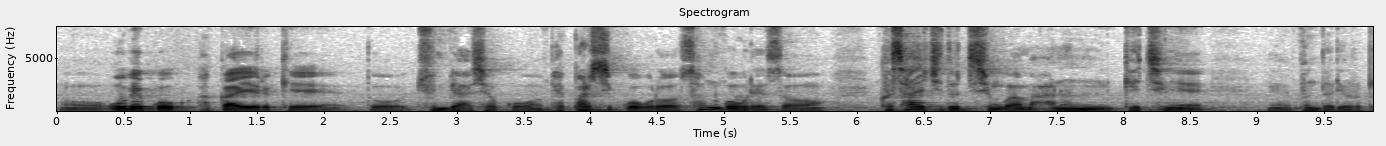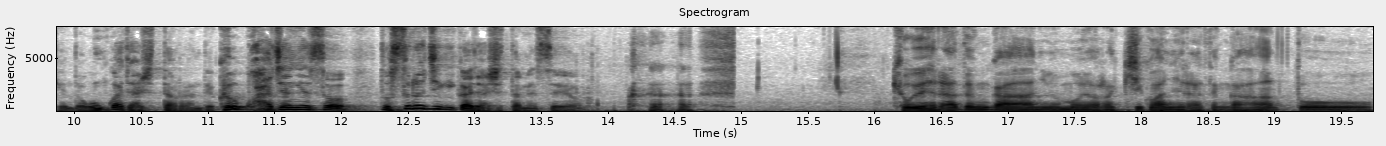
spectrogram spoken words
어, 500곡 가까이 이렇게 또 준비하셨고 180곡으로 선곡을 해서 그 사회 지도층과 많은 계층의 예, 분들이 이렇게 녹음까지 하셨다고 하는데 그 과정에서 또 쓰러지기까지 하셨다면서요. 교회라든가 아니면 뭐 여러 기관이라든가 또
